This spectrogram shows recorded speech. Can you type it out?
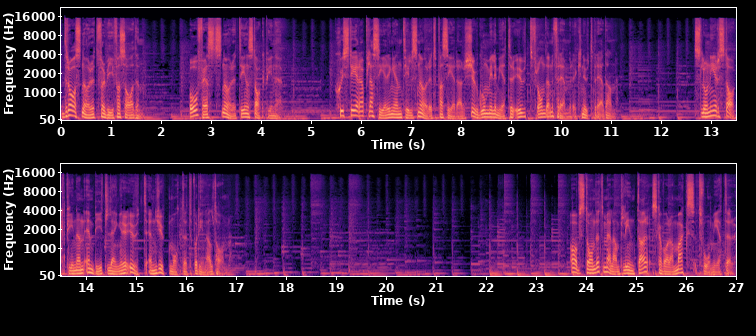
Dra snöret förbi fasaden och fäst snöret i en stakpinne. Justera placeringen till snöret passerar 20 mm ut från den främre knutbrädan. Slå ner stakpinnen en bit längre ut än djupmåttet på din altan. Avståndet mellan plintar ska vara max 2 meter.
